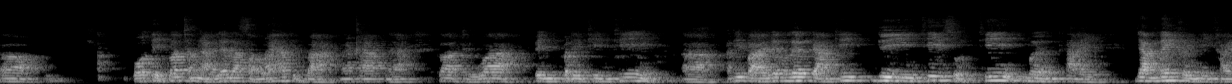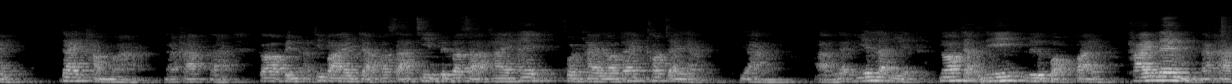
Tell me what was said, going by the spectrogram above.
ก็ปกติก็จำหน่ายเล่มละ250 บาทนะครับนะก็ถือว่าเป็นปฏิทินที่ อธิบายเรื่องเลิกยามที่ดีที่สุดที่เมืองไทย ยังไม่เคยมีใครได้ทำมานะครับนะก็เป็นอธิบายจากภาษาจีนเป็นภาษาไทยให้คนไทยเราได้เข้าใจอย่างอย่างละเอียดละเอียด นอกจากนี้ลืมบอกไปท้ายเล่มนะครับ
